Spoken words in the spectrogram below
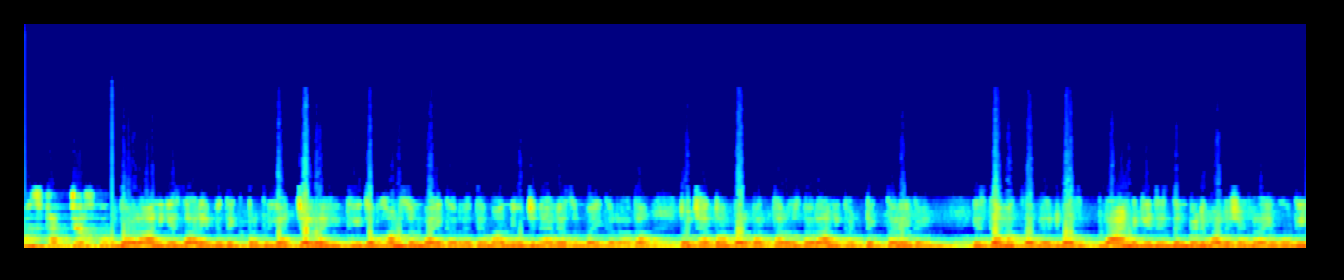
उन स्ट्रक्चर्स को दौरान ये सारी विधिक प्रक्रिया चल रही थी। जब हम सुनवाई कर रहे थे, माननीय उच्च न्यायालय सुनवाई कर रहा था तो छतों पर पत्थर उस दौरान इकट्ठे करे गए। इसका मतलब इट वॉज़ प्लान कि जिस दिन भी डिमोलिशन ड्राइव होगी,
